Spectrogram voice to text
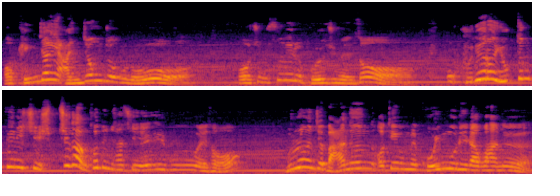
어, 굉장히 안정적으로 어, 좀 순위를 보여주면서 어, 그대로 6등 피니시 쉽지가 않거든요 사실 1부에서 물론 이제 많은 어떻게 보면 고인물이라고 하는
